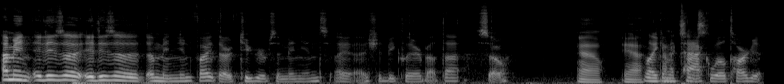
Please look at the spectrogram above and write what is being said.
I mean, it is a it is a, a minion fight. There are two groups of minions. I, I should be clear about that. So, Oh, yeah. like an attack sense. will target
